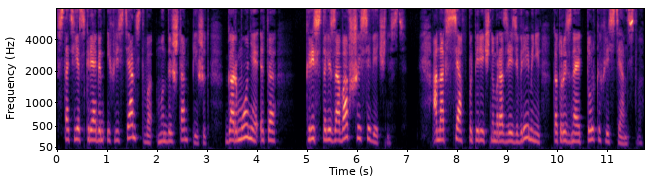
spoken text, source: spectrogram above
В статье «Скрябин и христианство» Мандельштам пишет, гармония — это кристаллизовавшаяся вечность. Она вся в поперечном разрезе времени, который знает только христианство.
